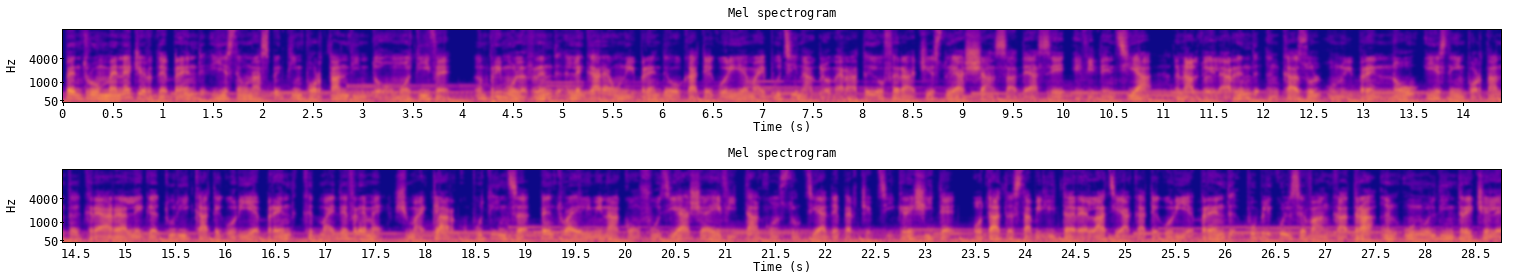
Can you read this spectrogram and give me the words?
Pentru un manager de brand este un aspect important din două motive. În primul rând, legarea unui brand de o categorie mai puțin aglomerată îi oferă acestuia șansa de a se evidenția. În al doilea rând, în cazul unui brand nou, este importantă crearea legăturii categorie brand cât mai devreme și mai clar cu putință, pentru a elimina confuzia și a evita construcția de percepții greșite. Odată stabilită relația categorie brand, publicul se va încadra în unul dintre cele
